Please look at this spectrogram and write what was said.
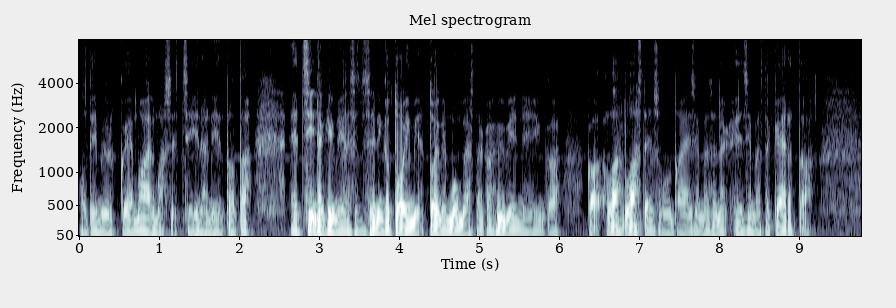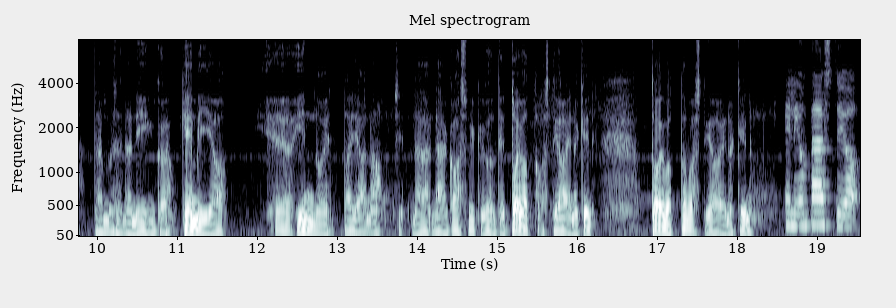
Oltiin myrkkyjen maailmassa sit siinä, niin tota, et siinäkin mielessä se niin toimi, toimi mun mielestä aika hyvin niin lasten suuntaan ensimmäisenä, ensimmäistä kertaa tämmöisenä niin kemia innoittajana nämä, nämä kasvikyltit, toivottavasti ainakin. Toivottavasti ainakin. Eli on päästy jo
